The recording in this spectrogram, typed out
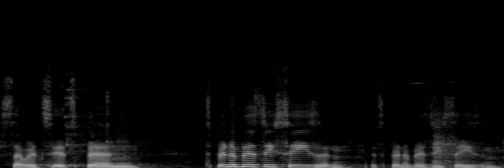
so it's it's been it's been a busy season. It's been a busy season.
